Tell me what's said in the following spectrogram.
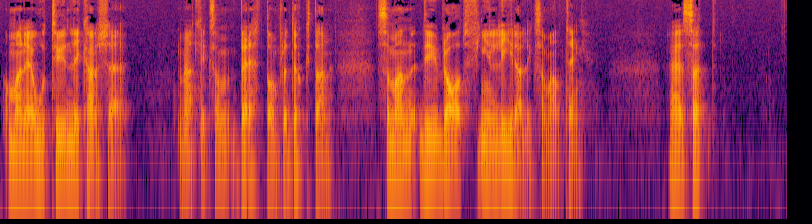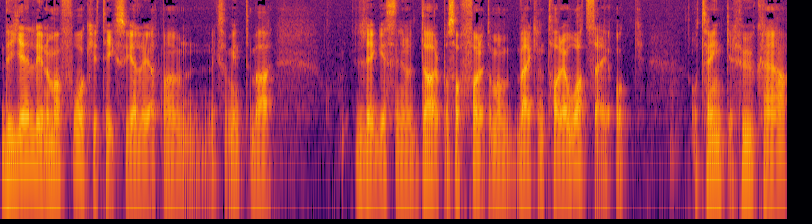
om man är otydlig kanske med att liksom berätta om produkten. Så man, det är ju bra att finlira liksom allting. Eh, så att det gäller ju när man får kritik så gäller det att man liksom inte bara lägger sig ner och dör på soffan utan man verkligen tar det åt sig och, och tänker hur kan jag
